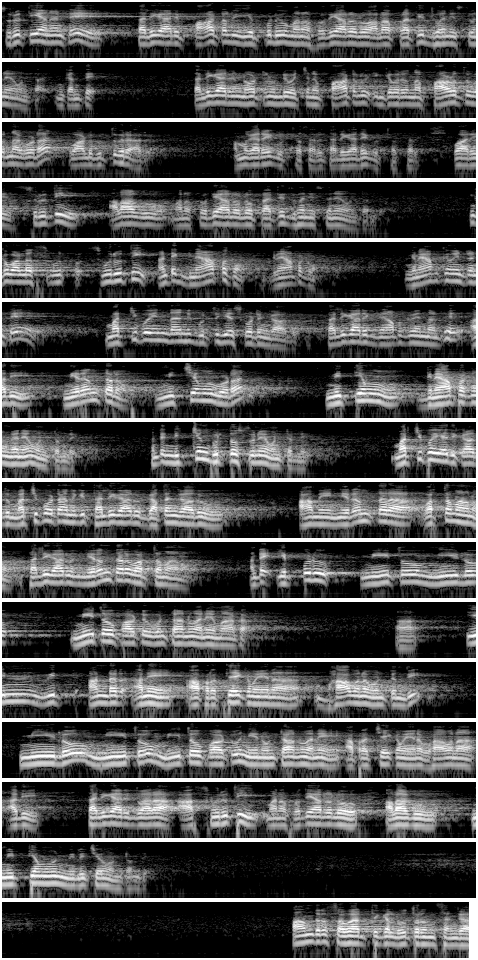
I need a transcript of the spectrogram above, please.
శృతి అనంటే తల్లిగారి పాటలు ఎప్పుడూ మన హృదయాలలో అలా ప్రతిధ్వనిస్తూనే ఉంటాయి. ఇంకంతే. తల్లిగారి నోటి నుండి వచ్చిన పాటలు ఇంకెవరైనా పాడుతూ ఉన్నా కూడా వాళ్ళు గుర్తుకురారు అమ్మగారే గుర్తొస్తారు తల్లిగారే గుర్తొస్తారు. వారి శృతి అలాగూ మన హృదయాలలో ప్రతిధ్వనిస్తూనే ఉంటుంది. ఇంకా వాళ్ళ స్మృ స్మృతి అంటే జ్ఞాపకం జ్ఞాపకం. జ్ఞాపకం ఏంటంటే మర్చిపోయిన దాన్ని గుర్తు చేసుకోవడం కాదు. తల్లిగారి జ్ఞాపకం ఏంటంటే అది నిరంతరం నిత్యము కూడా నిత్యము జ్ఞాపకంగానే ఉంటుంది. అంటే నిత్యం గుర్తొస్తూనే ఉంటుంది. మర్చిపోయేది కాదు మర్చిపోవటానికి తల్లిగారు గతం కాదు. ఆమె నిరంతర వర్తమానం తల్లిగారు నిరంతర వర్తమానం. అంటే ఎప్పుడు మీతో మీలో మీతో పాటు ఉంటాను అనే మాట. ఇన్ విత్ అండర్ అనే ఆ ప్రత్యేకమైన భావన ఉంటుంది. మీలో మీతో మీతో పాటు నేనుంటాను అనే ఆ ప్రత్యేకమైన భావన అది తల్లిగారి ద్వారా ఆ స్మృతి మన హృదయాలలో అలాగూ నిత్యము నిలిచే ఉంటుంది. ఆంధ్ర సవార్థిక లూతరం సంఘ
